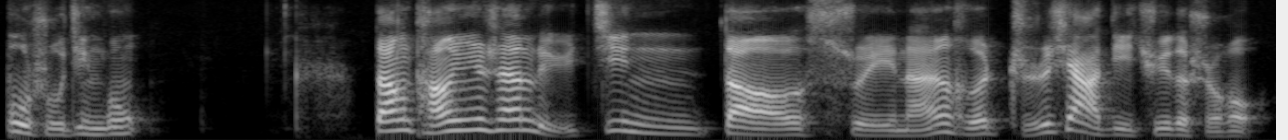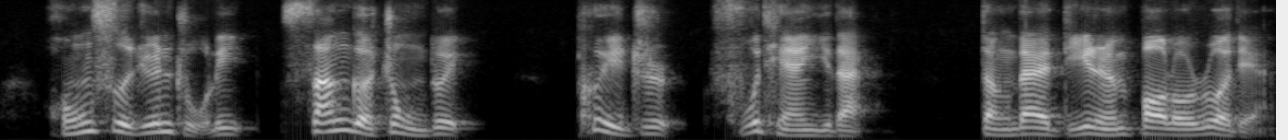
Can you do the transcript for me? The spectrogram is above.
部署进攻。当唐云山旅进到水南和直下地区的时候，红四军主力三个纵队退至福田一带，等待敌人暴露弱点。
